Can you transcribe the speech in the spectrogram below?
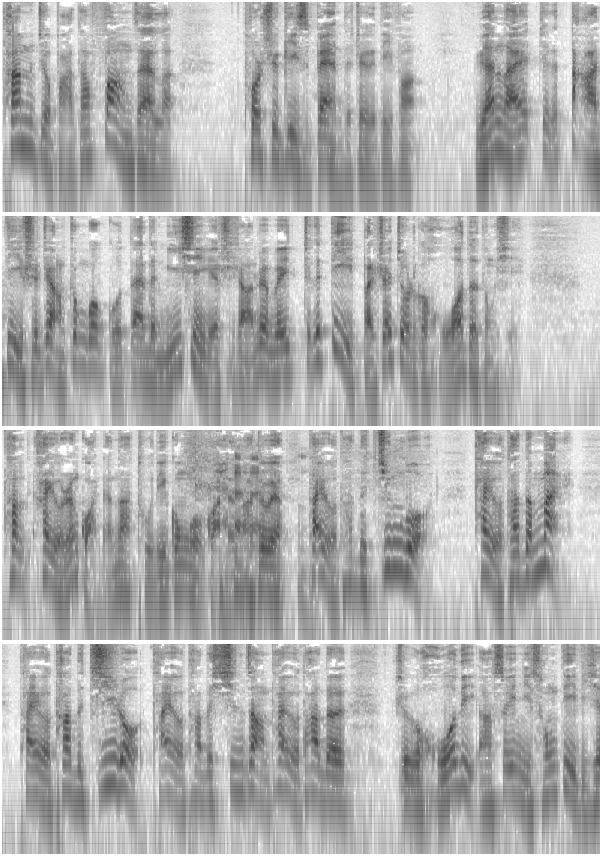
他们就把它放在了 Portuguese Bend 这个地方。原来这个大地是这样，中国古代的迷信也是这样，认为这个地本身就是个活的东西，它还有人管着呢，土地公公管着呢，对不对？它有它的经络，它有它的脉，它有它的肌肉，它有它的心脏，它有它的这个活力啊！所以你从地底下，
